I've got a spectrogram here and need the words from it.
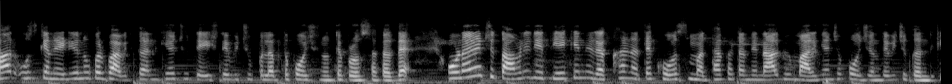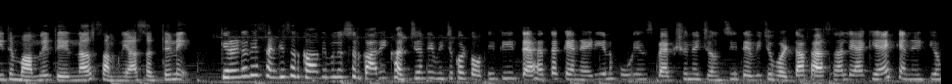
ਹਰ ਉਸ ਕੈਨੇਡੀਅਨ ਨੂੰ ਪ੍ਰਭਾਵਿਤ ਕਰਨਗੀਆਂ ਜੋ ਦੇਸ਼ ਦੇ ਵਿੱਚ ਉਪਲਬਧ ਭੋਜਨ ਉੱਤੇ ਭਰੋਸਾ ਕਰਦਾ ਹੈ। ਉਹਨਾਂ ਨੇ ਚੇਤਾਵਨੀ ਦਿੱਤੀ ਹੈ ਕਿ ਨਿਰਖਣ ਅਤੇ ਖੋਜ ਸਮੱਰਥਾ ਘਟਣ ਦੇ ਨਾਲ ਬਿਮਾਰੀਆਂ ਜਾਂ ਭੋਜਨ ਦੇ ਵਿੱਚ ਗੰਦਗੀ ਦੇ ਮਾਮਲੇ ਦੇਰ ਨਾਲ ਸਾਹਮਣੇ ਆ ਸਕਦੇ ਨੇ। ਕੈਨੇਡਾ ਦੀ ਸੰਘੀ ਸਰਕਾਰ ਦੇ ਵੱਲੋਂ ਸਰਕਾਰੀ ਖਰਚਿਆਂ ਦੇ ਵਿੱਚ ਕਟੌਤੀ ਦੀ ਤਹਿਤ ਕੈਨੇਡੀਅਨ ਫੂਡ ਇਨਸਪੈਕਸ਼ਨ ਏਜੰਸੀ ਦੇ ਵਿੱਚ ਵੱਡਾ ਫੈਸਲਾ ਲਿਆ ਗਿਆ ਹੈ। ਕੈਨੇਡੀਅਨ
